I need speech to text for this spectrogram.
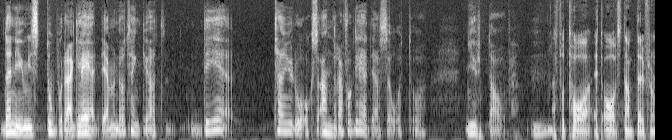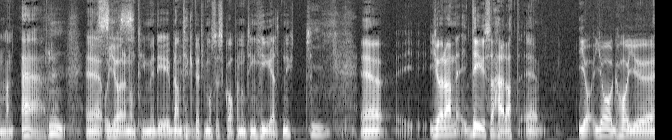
Den är ju min stora glädje men då tänker jag att det kan ju då också andra få glädja sig åt och njuta av. Mm. Att få ta ett avstamp därifrån man är mm, eh, och göra någonting med det. Ibland tänker vi att vi måste skapa någonting helt nytt. Mm. Eh, Göran, det är ju så här att eh, jag, jag, har ju,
